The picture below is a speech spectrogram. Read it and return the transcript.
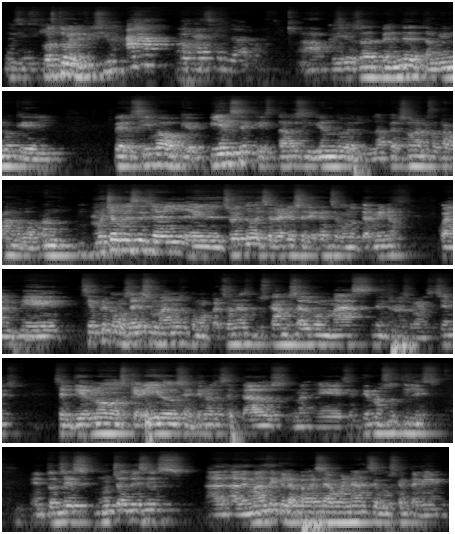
No sé si... ¿Costo-beneficio? Ajá, viene siendo algo. Ah, ok, o sea, depende de también lo que perciba o que piense que está recibiendo el- la persona que está trabajando, laborando. Muchas veces ya el, el sueldo, el salario se deja en segundo término. Cuando, eh, siempre como seres humanos o como personas buscamos algo más dentro de las organizaciones. Sentirnos queridos, sentirnos aceptados, eh, sentirnos útiles. Entonces, muchas veces, además de que la paga sea buena, se buscan también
